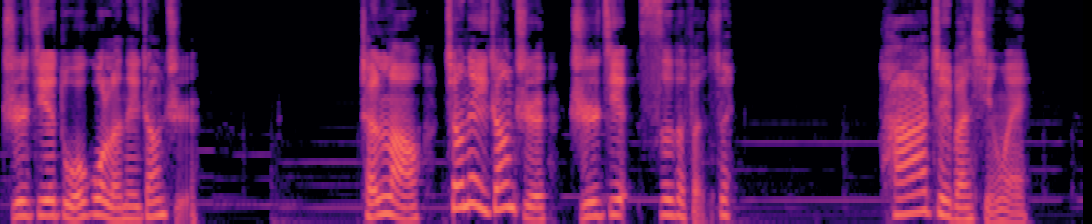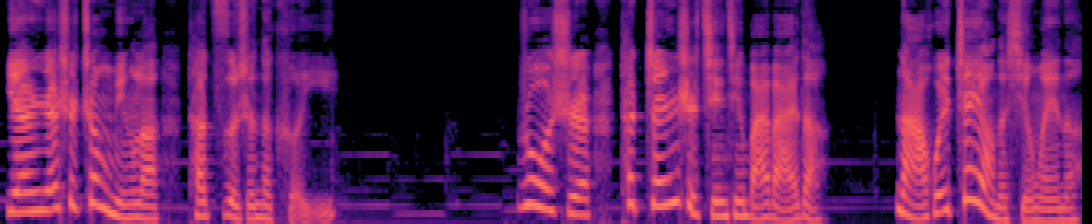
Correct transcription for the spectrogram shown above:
直接夺过了那张纸。陈老将那张纸直接撕得粉碎。他这般行为，俨然是证明了他自身的可疑。若是他真是清清白白的，哪会这样的行为呢？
